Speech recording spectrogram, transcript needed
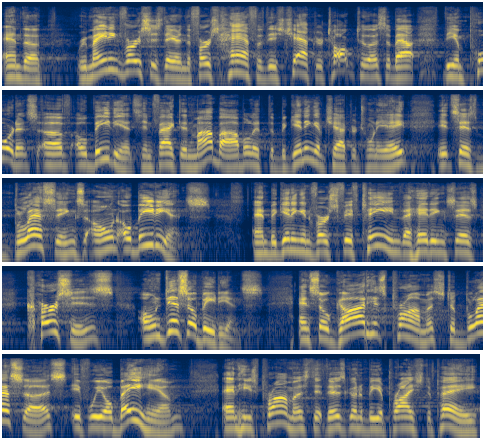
And the remaining verses there in the first half of this chapter talk to us about the importance of obedience. In fact, in my Bible, at the beginning of chapter 28, it says, Blessings on obedience. And beginning in verse 15, the heading says, Curses on disobedience. And so God has promised to bless us if we obey Him, and He's promised that there's going to be a price to pay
